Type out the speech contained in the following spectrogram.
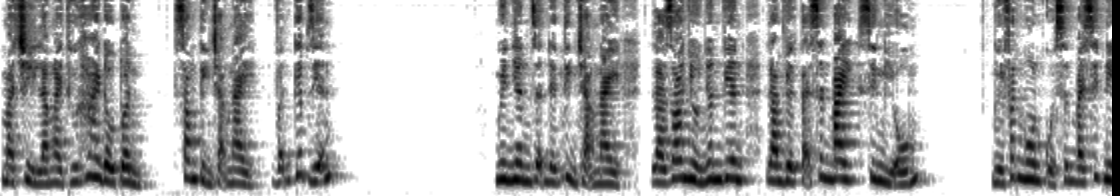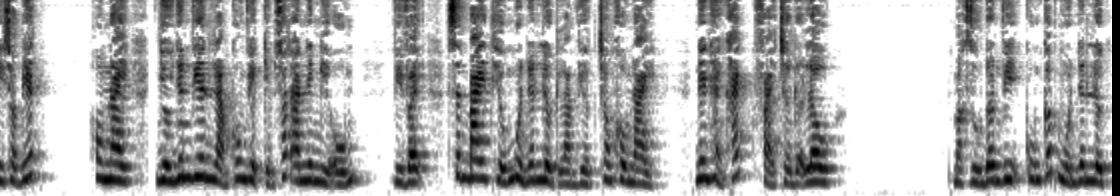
mà chỉ là ngày thứ hai đầu tuần, song tình trạng này vẫn tiếp diễn. Nguyên nhân dẫn đến tình trạng này là do nhiều nhân viên làm việc tại sân bay xin nghỉ ốm. Người phát ngôn của sân bay Sydney cho biết, hôm nay nhiều nhân viên làm công việc kiểm soát an ninh nghỉ ốm, vì vậy sân bay thiếu nguồn nhân lực làm việc trong khâu này, nên hành khách phải chờ đợi lâu. Mặc dù đơn vị cung cấp nguồn nhân lực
